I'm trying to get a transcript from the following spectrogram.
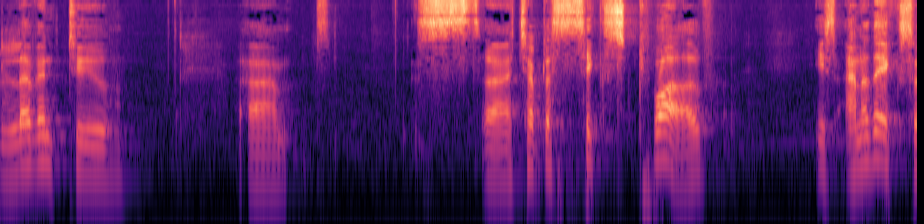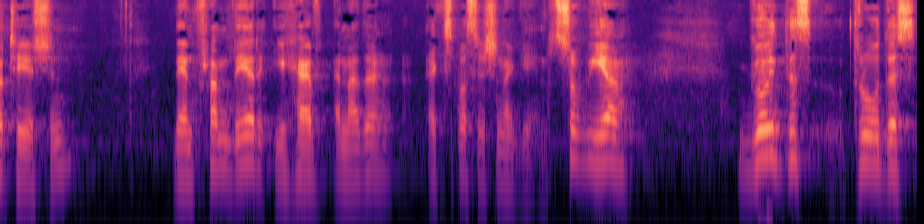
11 to um, uh, chapter 6, 12 is another exhortation. Then from there, you have another exposition again. So we are going this, through this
